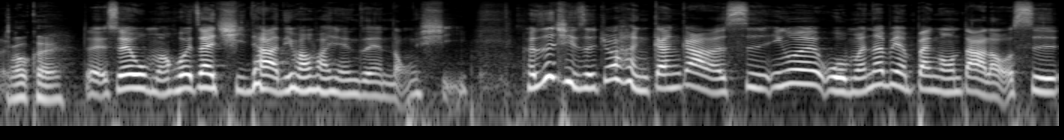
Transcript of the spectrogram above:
了。OK，对，所以我们会在其他的地方发现这些东西。可是其实就很尴尬的是，因为我们那边的办公大楼是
